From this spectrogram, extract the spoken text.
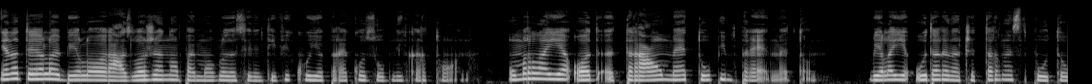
Njeno telo je bilo razloženo pa je moglo da se identifikuje preko zubnih kartona. Umrla je od traume tupim predmetom. Bila je udarena 14 puta.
